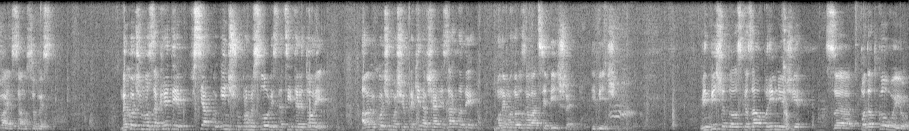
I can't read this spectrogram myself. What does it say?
Відчуваю сам особисто. Ми хочемо закрити всяку іншу промисловість на цій території, але ми хочемо, щоб такі навчальні заклади вони могли розвиватися більше і більше. Він більше того сказав, порівнюючи з податковою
